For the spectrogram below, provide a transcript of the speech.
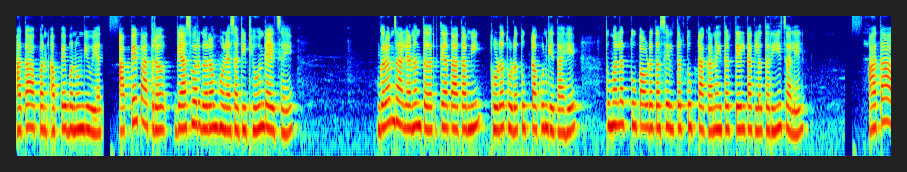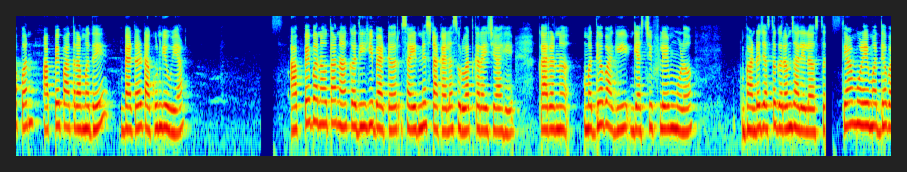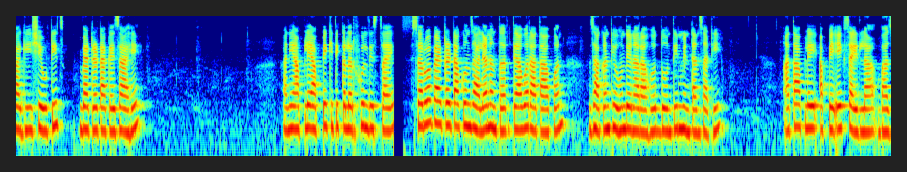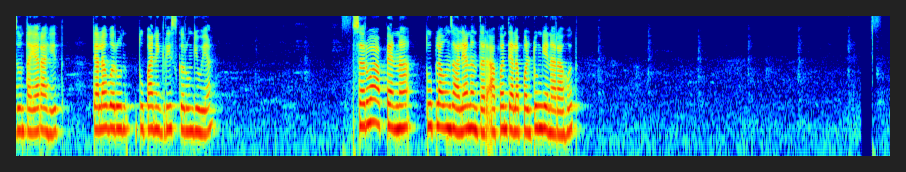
आता आपण आप्पे बनवून घेऊयात. आप्पे पात्र गॅसवर गरम होण्यासाठी ठेवून द्यायचं. आहे गरम झाल्यानंतर त्यात आता मी थोडं थोडं तूप टाकून घेत आहे. तुम्हाला तूप आवडत असेल तर तूप टाका नाही तर तेल टाकलं तरीही चालेल. आता आपण आप्पे पात्रामध्ये बॅटर टाकून घेऊया. आप्पे बनवताना कधीही बॅटर साईडनेच टाकायला सुरुवात करायची आहे. कारण मध्यभागी गॅसची फ्लेममुळं भांडं जास्त गरम झालेलं असतं. त्यामुळे मध्यभागी शेवटीच बॅटर टाकायचं आहे. आणि आपले आप्पे किती कलरफुल दिसत आहे सर्व बॅटर टाकून झाल्यानंतर त्यावर आता आपण झाकण ठेवून देणार आहोत दोन तीन मिनटांसाठी. आता आपले आप्पे एक साईडला भाजून तयार आहेत. त्याला वरून तुपाने ग्रीस करून घेऊया. सर्व आप्यांना तूप लावून झाल्यानंतर आपण त्याला पलटून घेणार आहोत.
